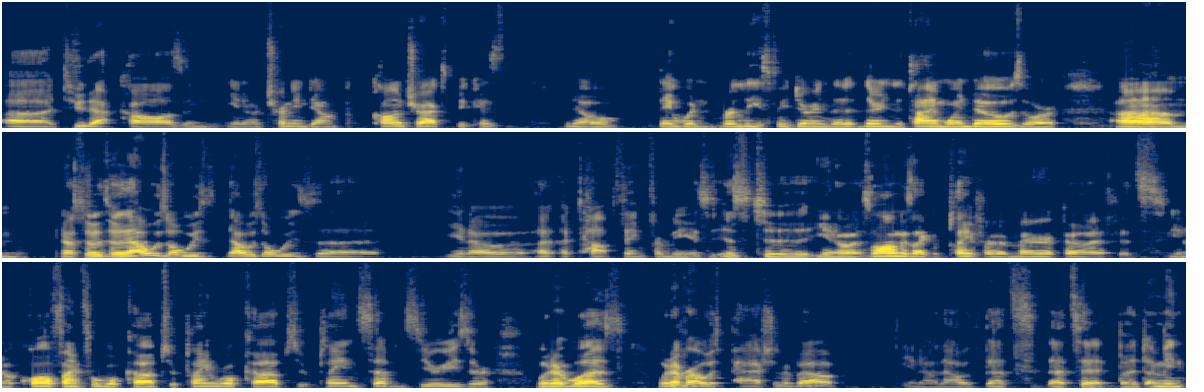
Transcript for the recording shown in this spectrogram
uh, to that cause, and you know, turning down contracts because you know they wouldn't release me during the during the time windows or um, you know so so that was always that was always. Uh, you know a, a, top thing for me is, is to you know as long as I could play for America if it's you know qualifying for World Cups or playing World Cups or playing seven series or whatever it was whatever I was passionate about you know that was that's that's it. But I mean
